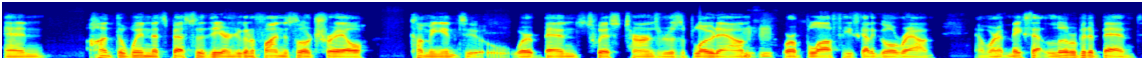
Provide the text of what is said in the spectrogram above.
and hunt the wind that's best for the deer. And you're going to find this little trail coming into where it bends, twists, turns, or there's a blowdown mm-hmm. or a bluff. He's got to go around. And when it makes that little bit of bend,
